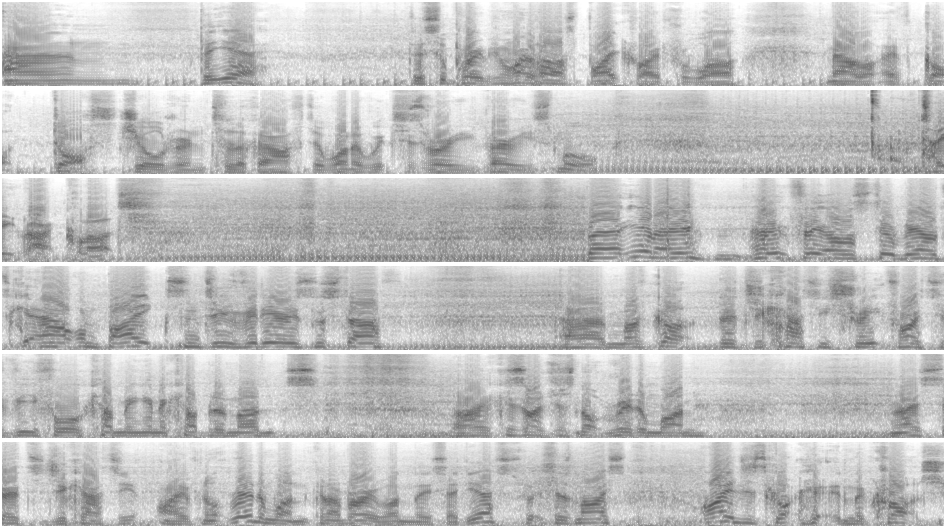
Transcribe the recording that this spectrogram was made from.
Um, but yeah this will probably be my last bike ride for a while now that I've got DOS children to look after one of which is very very small. Take that clutch. But you know hopefully I'll still be able to get out on bikes and do videos and stuff. Um, I've got the Ducati Streetfighter V4 coming in a couple of months because uh, I've just not ridden one and I said to Ducati, I've not ridden one, can I borrow one? They said yes, which is nice. I just got hit in the crotch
